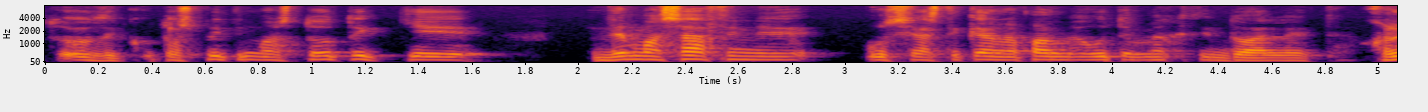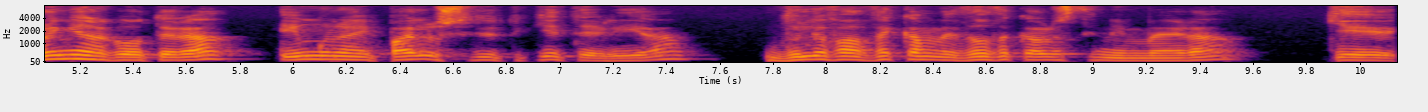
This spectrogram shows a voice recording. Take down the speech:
το, το σπίτι μας τότε και δεν μας άφηνε ουσιαστικά να πάμε ούτε μέχρι την τουαλέτα. Χρόνια αργότερα ήμουν υπάλληλος σε ιδιωτική εταιρεία, δούλευα 10 με 12 ώρες την ημέρα και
